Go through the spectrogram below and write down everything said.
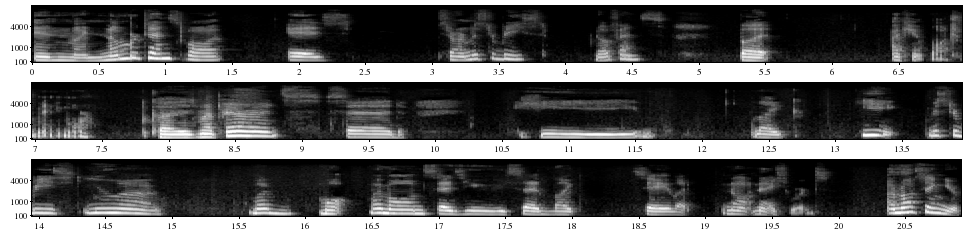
in my number 10 spot is sorry, Mr. Beast. No offense, but I can't watch him anymore because my parents said he like he Mr. Beast, you uh my mo- my mom says you said like say like not nice words. I'm not saying you're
